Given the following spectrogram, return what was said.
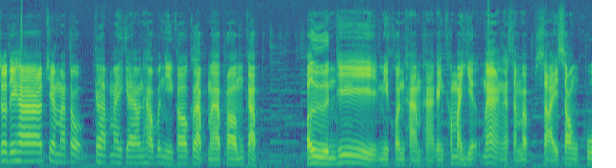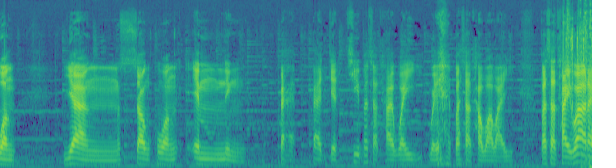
สวัสดีครับเจมมาโตะกลับมาอีกแล้วนะครับ วันนี้ก็กลับมาพร้อมกับปืนที่มีคนถามหากันเข้ามาเยอะมากนะสำหรับสายซองควงอย่างซองควง M1887 ชื่อภาษาไทยไว้ไว้ภาษาทาวาไว้ ภาษาไทยว่าอะไร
